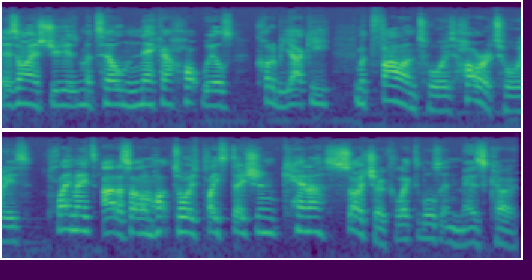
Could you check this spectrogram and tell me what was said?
There's Iron Studios, Mattel, NECA, Hot Wheels, Kotobukiya, McFarlane Toys, Horror Toys, Playmates, Art Asylum, Hot Toys, PlayStation, Kenner, Sideshow Collectibles, and Mezco.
